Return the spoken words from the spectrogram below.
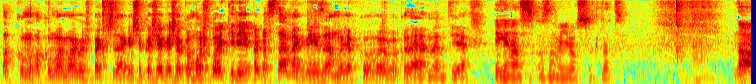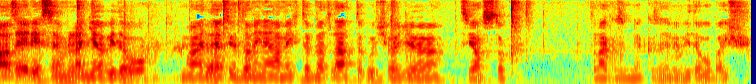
Akkor, akkor majd, majd most megcsinálják, és akkor, és akkor most majd kilépek, aztán megnézem, hogy akkor, akkor elmentie. Igen, az, az nem egy rossz ötlet. Na, az én részemről ennyi a videó. Majd lehet, hogy Daninál még többet láttok, úgyhogy uh, sziasztok! Találkozunk legközelebbi videóba is.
